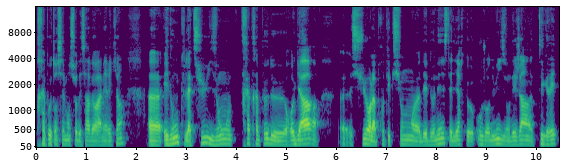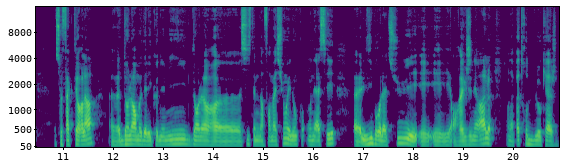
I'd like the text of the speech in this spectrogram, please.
très potentiellement sur des serveurs américains. Euh, et donc, là-dessus, ils ont très, très peu de regard sur la protection des données. C'est-à-dire qu'aujourd'hui, ils ont déjà intégré ce facteur-là dans leur modèle économique, dans leur système d'information. Et donc, on est assez libre là-dessus et, et, et, en règle générale, on n'a pas trop de blocage.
